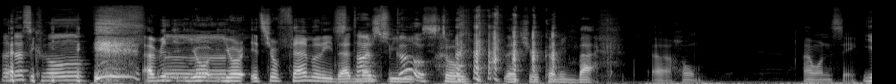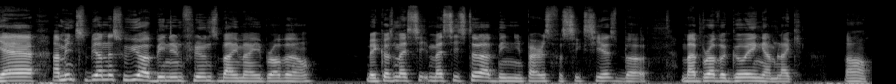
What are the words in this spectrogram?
that's cool. I mean, Uh, your your it's your family that must be go. stoked that you're coming back uh, home. I want to say. Yeah, I mean, to be honest with you, I've been influenced by my brother. huh? Because my si- my sister have been in Paris for six years, but my brother going, I'm like, oh,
